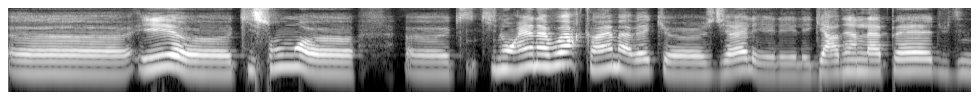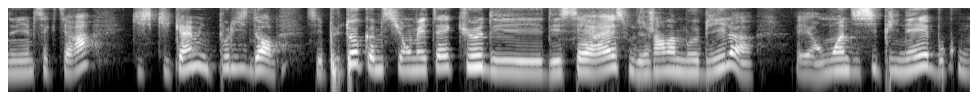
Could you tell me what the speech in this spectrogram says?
et qui sont qui, n'ont rien à voir quand même avec, je dirais, les, les, gardiens de la paix du 19e, etc., qui, est quand même une police d'ordre. C'est plutôt comme si on mettait que des, CRS ou des gendarmes mobiles, et en moins disciplinés, beaucoup,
